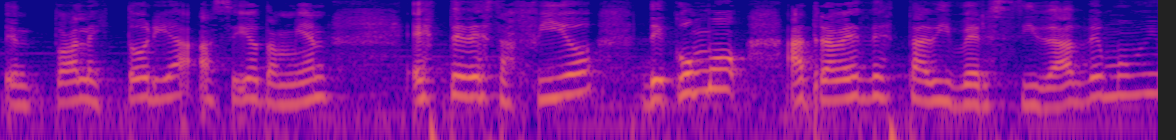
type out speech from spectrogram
en toda la historia, ha sido también este desafío de cómo a través de esta diversidad de movimientos,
